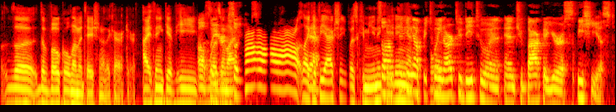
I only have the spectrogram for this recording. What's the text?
the the vocal limitation of the character. I think if he Oh, so wasn't you're- ah, ah, ah, like like Yeah. if he actually was So communicating, I'm picking up between R2D2 and, and Chewbacca. You're a speciesist.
